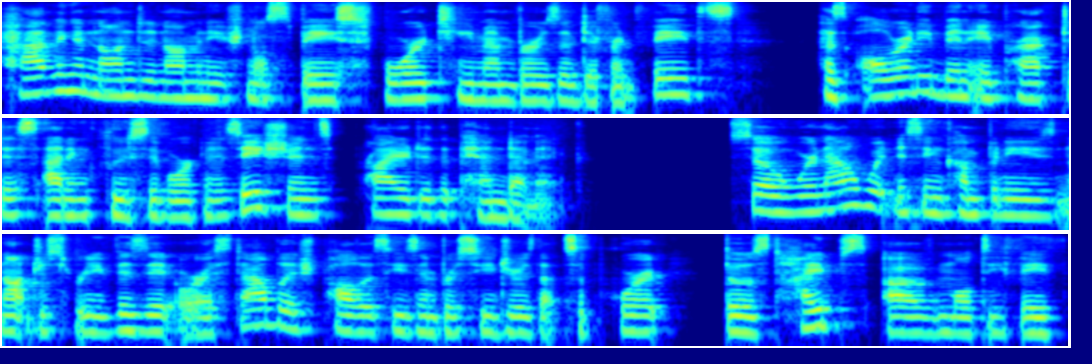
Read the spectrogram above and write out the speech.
having a non denominational space for team members of different faiths has already been a practice at inclusive organizations prior to the pandemic. So we're now witnessing companies not just revisit or establish policies and procedures that support those types of multi faith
